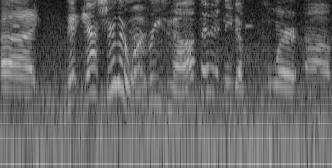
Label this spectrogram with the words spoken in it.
Uh, yeah, sure there was. reason enough. They didn't need to pour, um,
